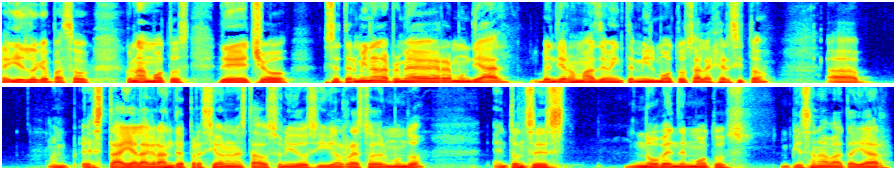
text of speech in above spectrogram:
y es lo que pasó con las motos. De hecho, se termina la Primera Guerra Mundial, vendieron más de 20 mil motos al ejército. Em- estalla la Gran Depresión en Estados Unidos y el resto del mundo. Entonces, no venden motos, empiezan a batallar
